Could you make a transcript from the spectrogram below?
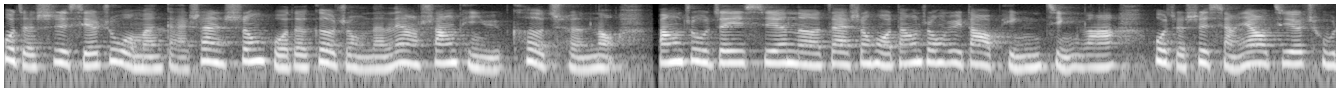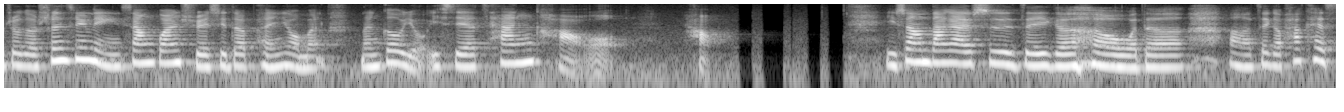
或者是协助我们改善生活的各种能量商品与课程哦，帮助这一些呢，在生活当中遇到瓶颈啦，或者是想要接触这个身心灵相关学习的朋友们，能够有一些参考哦。以上大概是这个 我的啊这个 podcast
